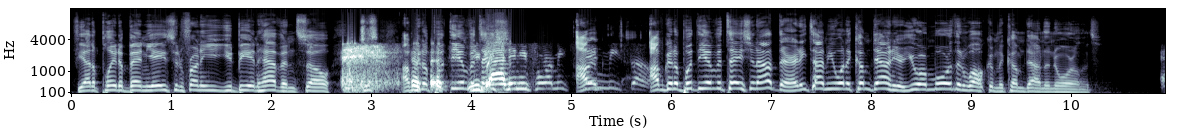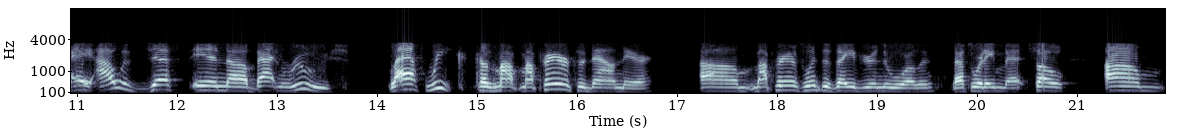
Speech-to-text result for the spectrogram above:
If you had a plate of beignets in front of you, you'd be in heaven. So just, I'm going to put the invitation. you got any for me? Send I'm, me some. I'm going to put the invitation out there. Anytime you want to come down here, you are more than welcome to come down to New Orleans. Hey, I was just in uh, Baton Rouge last week because my, my parents are down there um, my parents went to Xavier in New Orleans. That's where they met. So um,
